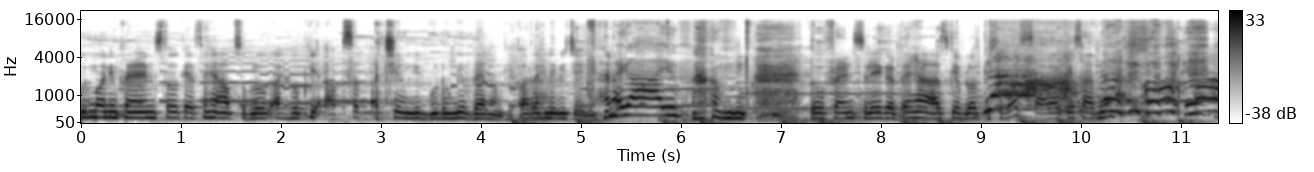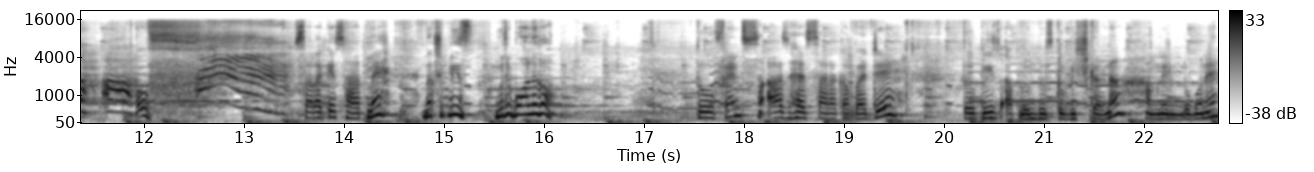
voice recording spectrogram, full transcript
गुड मॉर्निंग फ्रेंड्स तो कैसे हैं आप सब लोग? आई होप कि आप सब अच्छे होंगे गुड होंगे वेल होंगे और रहने भी चाहिए है ना? गाइस तो फ्रेंड्स ले करते हैं आज के ब्लॉग की शुरुआत सारा के साथ में। उफ, सारा के साथ में। नक्श प्लीज़ मुझे बोलने दो। तो फ्रेंड्स आज है सारा का बर्थडे तो प्लीज़ आप लोग भी उसको विश करना। हमने लोगों ने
